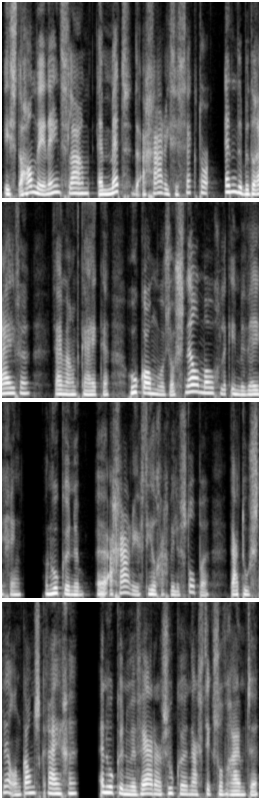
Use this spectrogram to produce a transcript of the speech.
is de handen ineens slaan en met de agrarische sector en de bedrijven zijn we aan het kijken hoe komen we zo snel mogelijk in beweging en hoe kunnen uh, agrariërs die heel graag willen stoppen daartoe snel een kans krijgen en hoe kunnen we verder zoeken naar stikstofruimte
